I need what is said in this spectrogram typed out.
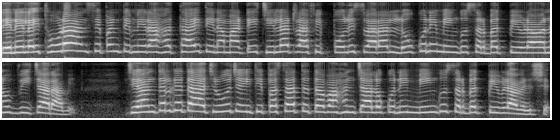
તેને લઈ થોડા અંશે પણ તેમને રાહત થાય, તેના માટે જિલ્લા ટ્રાફિક પોલીસ દ્વારા લોકોને મેંગો શરબત પીવડાવવાનો વિચાર આવેલ. જે અંતર્ગત આજરોજ અહીંથી પસાર થતા વાહન ચાલકોને મેંગો શરબત પીવડાવેલ છે.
